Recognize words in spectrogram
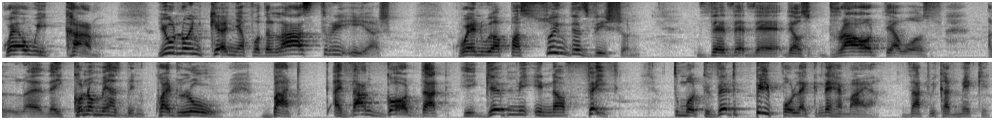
where we come. You know, in Kenya, for the last three years, when we are pursuing this vision, the, the, the, there was drought, there was uh, the economy has been quite low, but I thank God that He gave me enough faith to motivate people like Nehemiah that we can make it.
